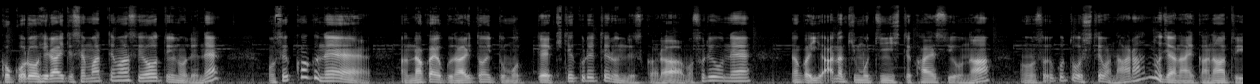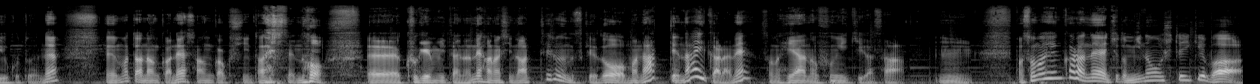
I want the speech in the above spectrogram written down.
心を開いて迫ってますよ。っていうのでね、せっかくね、仲良くなりたいと思って来てくれてるんですから、まあ、それをね、なんか嫌な気持ちにして返すような、うん、そういうことをしてはならんのじゃないかなということでね、えー、またなんかね、三角詞に対しての、えー、苦言みたいなね、話になってるんですけど、まあなってないからね、その部屋の雰囲気がさ。うん。まあ、その辺からね、ちょっと見直していけば、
